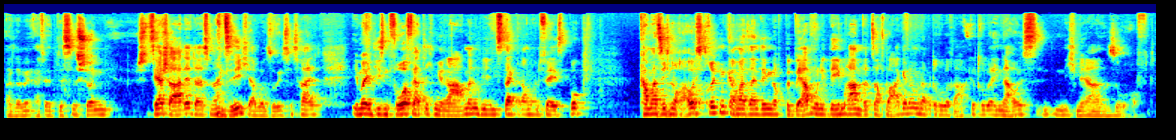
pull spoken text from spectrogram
Also, also das ist schon sehr schade, dass man sich, aber so ist es halt, immer in diesen vorfertigen Rahmen wie Instagram und Facebook kann man sich noch ausdrücken, kann man sein Ding noch bewerben und in dem Rahmen wird es auch wahrgenommen, aber darüber, darüber hinaus nicht mehr so oft.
